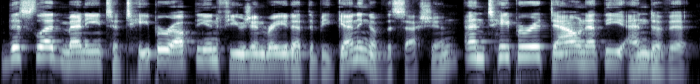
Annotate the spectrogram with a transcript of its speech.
This led many to taper up the infusion rate at the beginning of the session and taper it down at the end of it.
